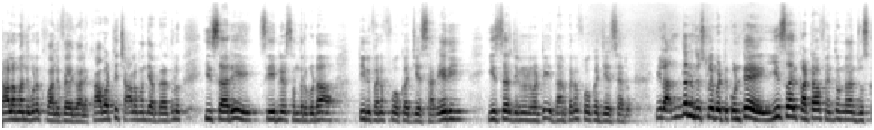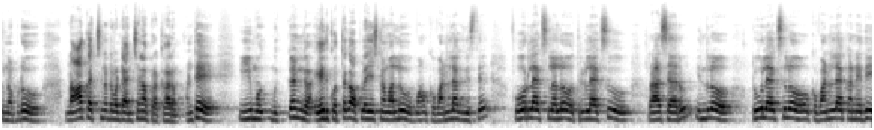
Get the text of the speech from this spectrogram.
చాలామంది కూడా క్వాలిఫై కావాలి కాబట్టి చాలామంది అభ్యర్థులు ఈసారి సీనియర్స్ అందరూ కూడా దీనిపైన ఫోకస్ చేశారు. ఏది? ఈసారి జరిగినటువంటి దానిపైన ఫోకస్ చేశారు. వీళ్ళందరిని దృష్టిలో పెట్టుకుంటే ఈసారి కట్ ఆఫ్ ఎంత ఉండదని చూసుకున్నప్పుడు నాకు వచ్చినటువంటి అంచనా ప్రకారం అంటే ఈ ము- ముఖ్యంగా ఏది కొత్తగా అప్లై చేసిన వాళ్ళు ఒక వన్ ల్యాక్ తీస్తే ఫోర్ ల్యాక్స్లలో త్రీ ల్యాక్స్ రాశారు. ఇందులో టూ ల్యాక్స్లో ఒక వన్ ల్యాక్ అనేది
